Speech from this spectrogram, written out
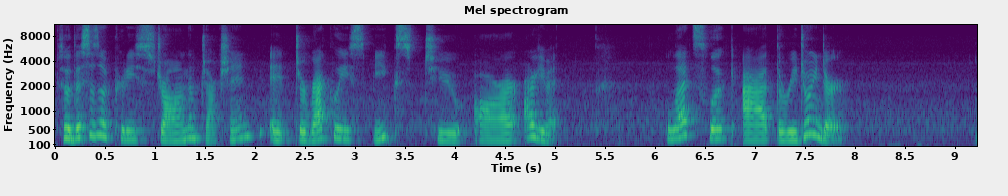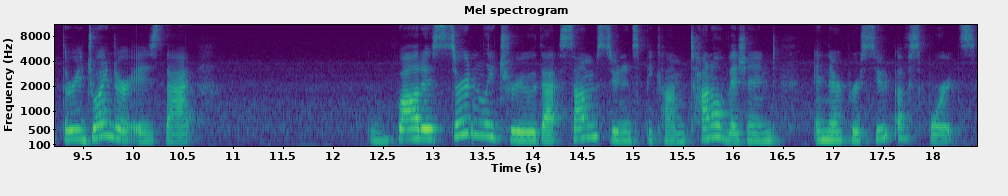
So this is a pretty strong objection. It directly speaks to our argument. Let's look at the rejoinder. The rejoinder is that while it is certainly true that some students become tunnel visioned in their pursuit of sports,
